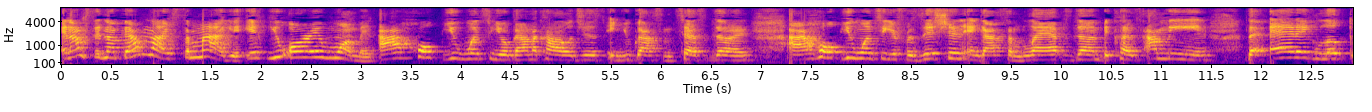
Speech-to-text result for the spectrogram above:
and I'm sitting up there. I'm like, Somaya, if you are a woman, I hope you went to your gynecologist and you got some tests done. I hope you went went to your physician and got some labs done because I mean the attic looked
